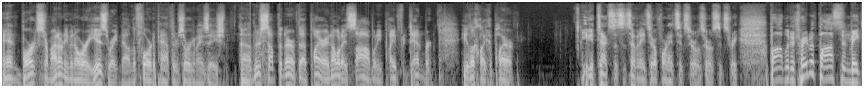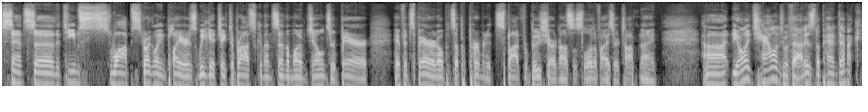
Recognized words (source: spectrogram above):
And Borgstrom, I don't even know where he is right now in the Florida Panthers organization. Uh, there's something there of that player. I know what I saw when he played for Denver. He looked like a player. You can text us at 780-496-0063. Bob, would a trade with Boston make sense? Uh, the team swaps struggling players. We get Jake DeBrusk and then send them one of Jones or Bear. If it's Bear, it opens up a permanent spot for Bouchard and also solidifies our top nine. Uh, the only challenge with that is the pandemic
